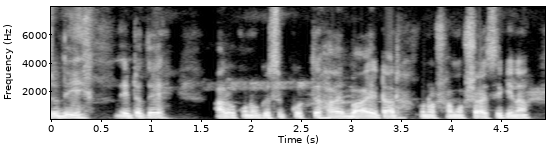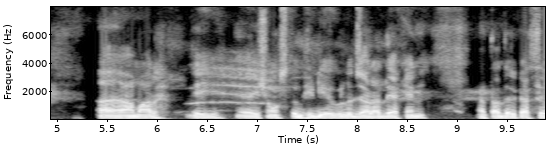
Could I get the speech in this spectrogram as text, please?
যদি এটাতে আরও কোনো কিছু করতে হয় বা এটার কোনো সমস্যা আছে কি না আমার এই এই সমস্ত ভিডিওগুলো যারা দেখেন তাদের কাছে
